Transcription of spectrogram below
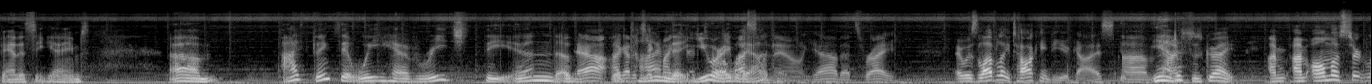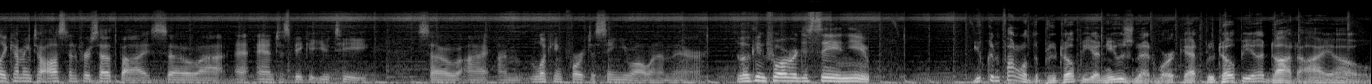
fantasy games. Um, I think that we have reached the end of Yeah, the I got to take time that you are able to allocate. now. Yeah, that's right. It was lovely talking to you guys. Um, Yeah, I'm- this was great. I'm I'm almost certainly coming to Austin for South by, so uh, and to speak at UT. So I, I'm looking forward to seeing you all when I'm there. Looking forward to seeing you. You can follow the Plutopia News Network at plutopia.io.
